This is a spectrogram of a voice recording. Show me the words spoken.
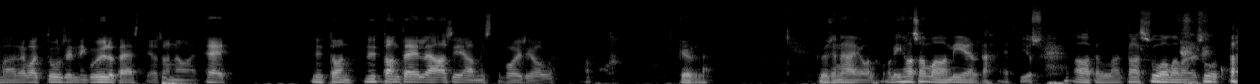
Vaan sä voit tulla niin kuin ylpeästi ja sanoa, että hei, nyt on, nyt on teille asiaa, mistä voisi olla apua. Kyllä. Kyllä se näin on. On ihan samaa mieltä, että jos ajatellaan taas suomalaisuutta,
